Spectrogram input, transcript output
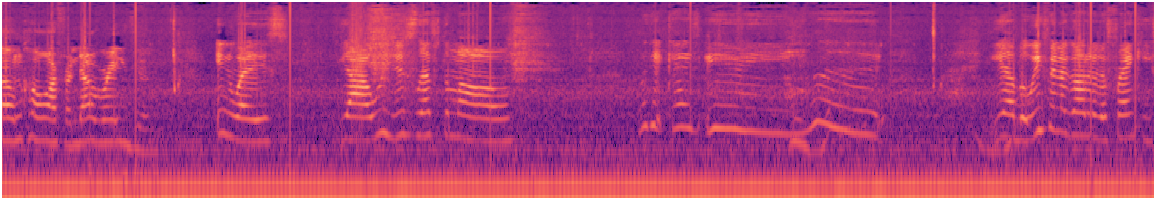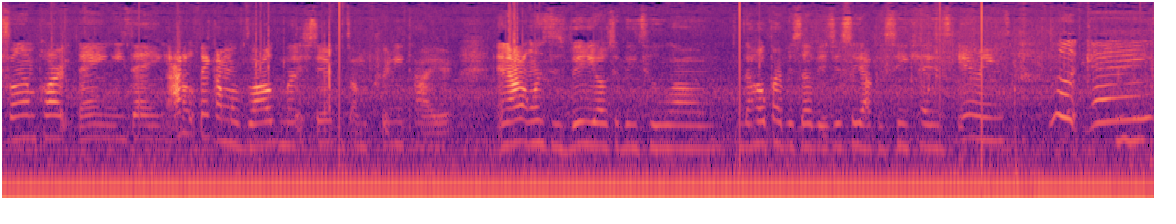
on car for no reason. Anyways, y'all, we just left the mall. Look at Kay's earring. Look. Yeah, but we finna go to the Frankie Fun Park thingy thing. I don't think I'm gonna vlog much there because I'm pretty tired. And I don't want this video to be too long. The whole purpose of it is just so y'all can see Kay's earrings. Look, Kay.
